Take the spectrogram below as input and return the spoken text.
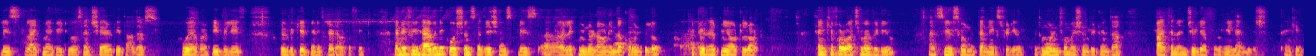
Please like my videos and share it with others. Whoever you believe will be get benefited out of it. And if you have any questions suggestions please uh, let me know down in the comment below. It will help me out a lot. Thank you for watching my video i'll see you soon with the next video with more information between the python and julia programming language. Thank you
